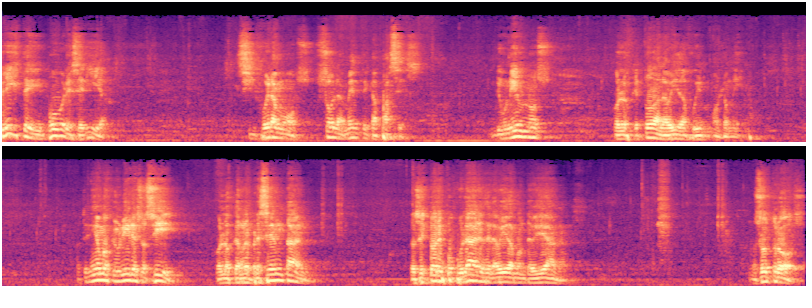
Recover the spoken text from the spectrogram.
Triste y pobre sería si fuéramos solamente capaces de unirnos con los que toda la vida fuimos lo mismo. Nos teníamos que unir, eso sí, con los que representan los sectores populares de la vida montevideana. Nosotros,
